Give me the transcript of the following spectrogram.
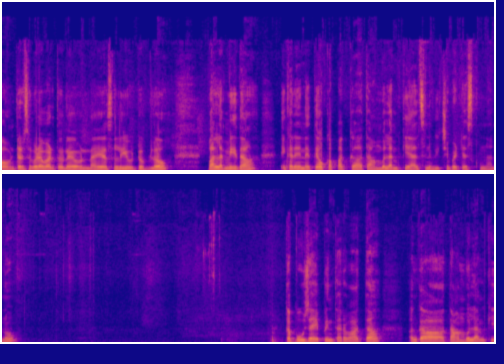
కౌంటర్స్ కూడా పడుతూనే ఉన్నాయి అసలు యూట్యూబ్లో. వాళ్ళ మీద. ఇంకా నేనైతే ఒక పక్క తాంబూలంకి వేయాల్సినవి ఇచ్చి పెట్టేసుకున్నాను ఇంకా పూజ అయిపోయిన తర్వాత ఇంకా తాంబూలంకి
